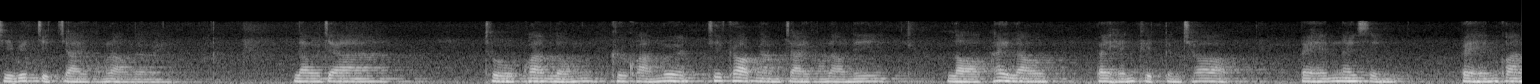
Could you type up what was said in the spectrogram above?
ชีวิตจิตใจของเราเลย เราจะถูกความหลงคือความมืดที่ครอบงำใจของเรานี้ หลอกให้เราไปเห็นผิดเป็นชอบ ไปเห็นในสิ่ง ไปเห็นความ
